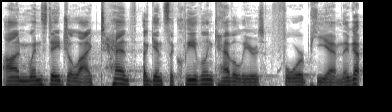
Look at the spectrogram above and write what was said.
on Wednesday, July 10th against the Cleveland Cavaliers, 4 p.m. They've got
